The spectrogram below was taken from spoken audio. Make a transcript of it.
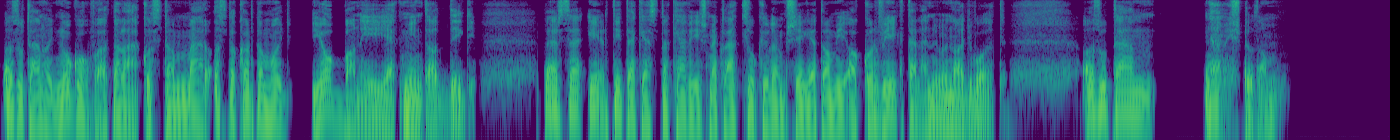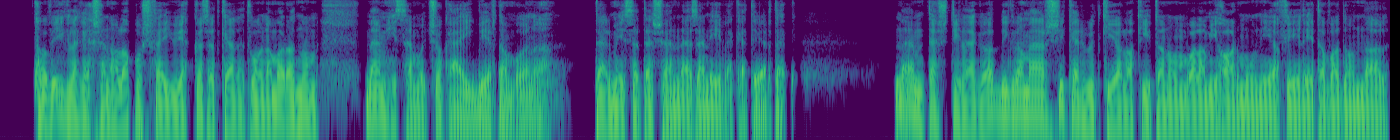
Azután, hogy Nogóval találkoztam, már azt akartam, hogy jobban éljek, mint addig. Persze értitek ezt a kevésnek látszó különbséget, ami akkor végtelenül nagy volt. Azután nem is tudom. Ha véglegesen a lapos fejűek között kellett volna maradnom, nem hiszem, hogy sokáig bírtam volna. Természetesen ezen éveket értek. Nem testileg, addigra már sikerült kialakítanom valami harmónia félét a vadonnal.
